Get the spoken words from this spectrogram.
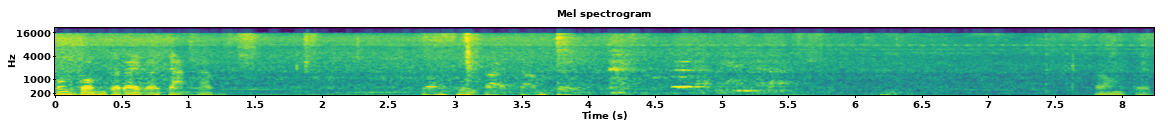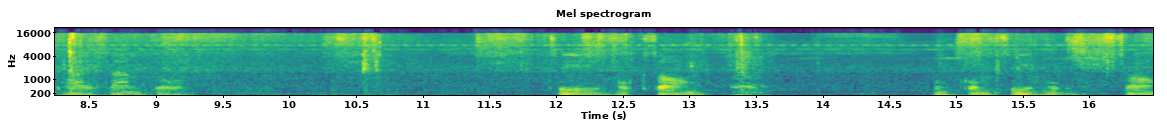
วงกลมตัวใดก็อาจารย์ครับสองตัวไทายสามตัวสองตัวท้ายสามตัวสี่หกสองเออวงกลมสี่หกสอง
